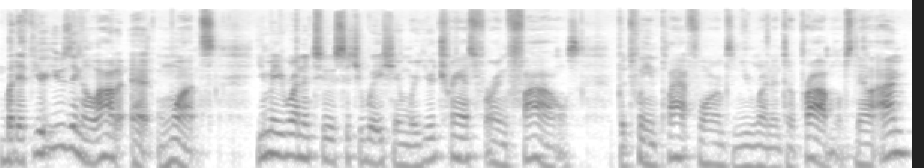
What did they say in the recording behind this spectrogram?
But if you're using a lot at once, you may run into a situation where you're transferring files between platforms and you run into problems. Now, I'm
